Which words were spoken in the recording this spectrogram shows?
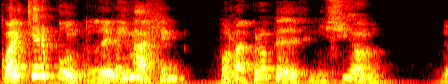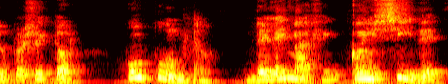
cualquier punto de la imagen, por la propia definición de un proyector, un punto de la imagen coincide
